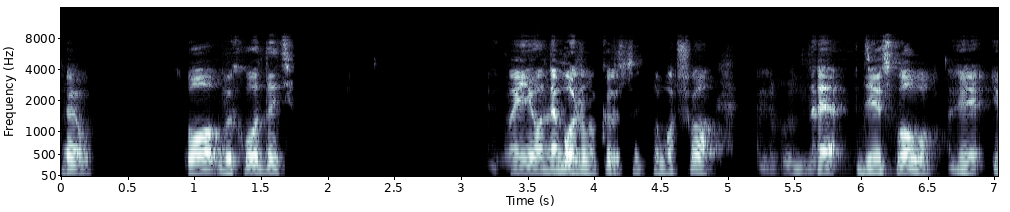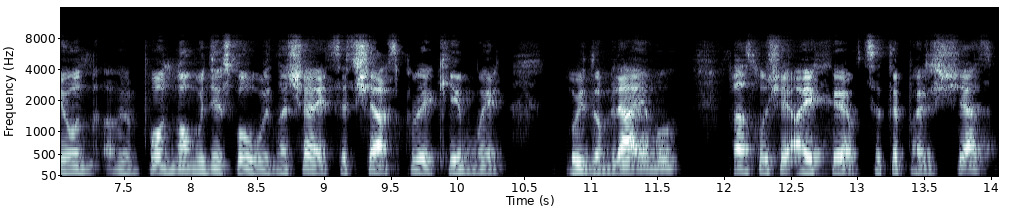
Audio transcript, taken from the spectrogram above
have, то виходить, ми його не можемо використати, тому що одне дієслово е, і од- е, по одному дієслову визначається час, про який ми повідомляємо. В даному случаї I have це тепер час.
